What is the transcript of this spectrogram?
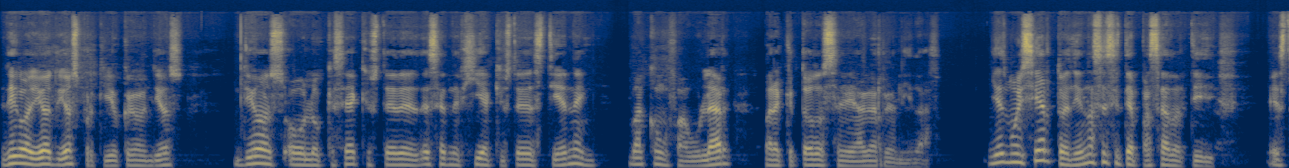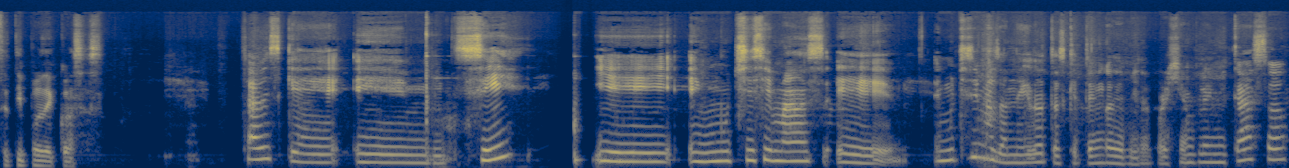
digo yo Dios porque yo creo en Dios, Dios o lo que sea que ustedes, esa energía que ustedes tienen, va a confabular para que todo se haga realidad. Y es muy cierto, Andy, no sé si te ha pasado a ti este tipo de cosas. Sabes que em, sí, y en muchísimas, eh, en muchísimas anécdotas que tengo de vida. Por ejemplo, en mi caso,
